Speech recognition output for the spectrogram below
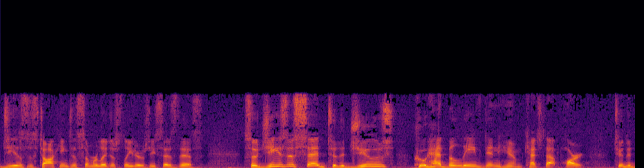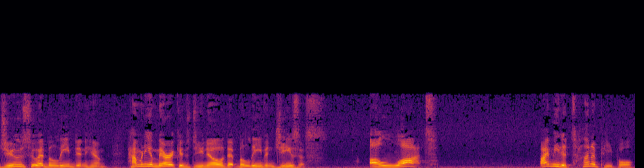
Jesus is talking to some religious leaders. He says this So Jesus said to the Jews who had believed in him, catch that part, to the Jews who had believed in him. How many Americans do you know that believe in Jesus? A lot. I meet a ton of people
